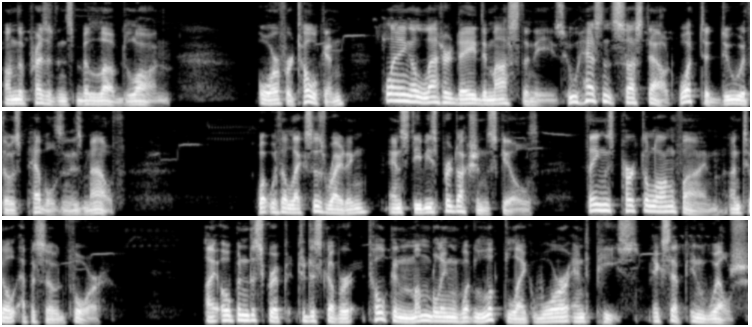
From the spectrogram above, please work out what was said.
on the president's beloved lawn. Or for Tolkien, playing a latter day Demosthenes who hasn't sussed out what to do with those pebbles in his mouth. What with Alexa's writing and Stevie's production skills, things perked along fine until episode 4. I opened the script to discover Tolkien mumbling what looked like War and Peace, except in Welsh.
